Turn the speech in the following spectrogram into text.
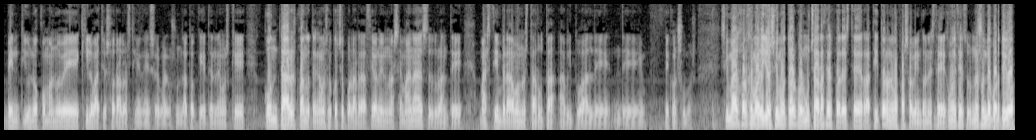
21,9 kilovatios hora a los 100. Es, bueno, es un dato que tendremos que contaros cuando tengamos el coche por la redacción en unas semanas, durante más tiempo, hagamos nuestra ruta habitual de, de, consumos. Sin más, Jorge Morillo, soy motor, pues muchas gracias por este ratito, nos lo hemos pasado bien con este, como dices tú, no es un deportivo,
